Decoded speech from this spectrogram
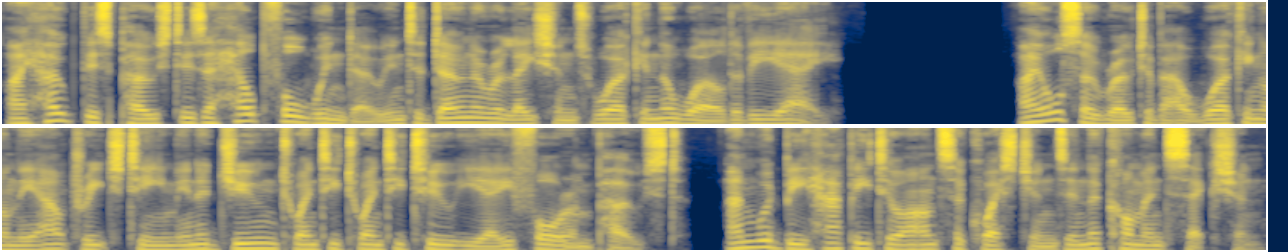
I hope this post is a helpful window into donor relations work in the world of EA. I also wrote about working on the outreach team in a June 2022 EA forum post, and would be happy to answer questions in the comments section.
